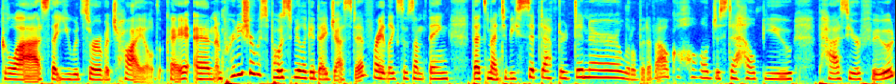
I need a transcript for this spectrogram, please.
glass that you would serve a child. Okay, and I'm pretty sure it was supposed to be like a digestive, right? Like so something that's meant to be sipped after dinner, a little bit of alcohol just to help you pass your food.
